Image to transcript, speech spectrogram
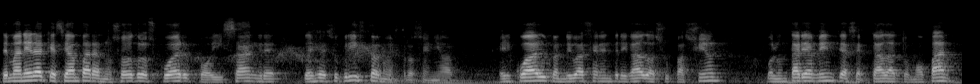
de manera que sean para nosotros cuerpo y sangre de Jesucristo nuestro Señor, el cual, cuando iba a ser entregado a su pasión, voluntariamente aceptada tomó pan.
